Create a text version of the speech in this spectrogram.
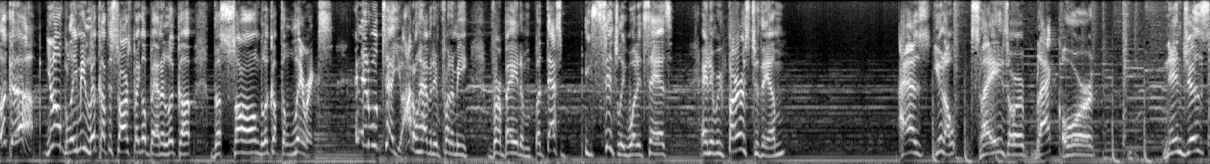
Look it up. You don't believe me? Look up the Star Spangled Banner, look up the song, look up the lyrics, and it will tell you. I don't have it in front of me verbatim, but that's essentially what it says. And it refers to them as, you know, slaves or black or ninjas,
